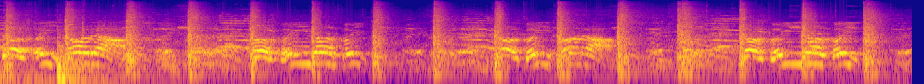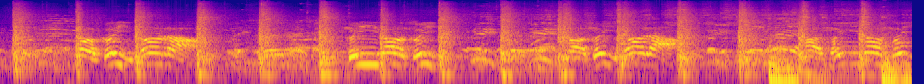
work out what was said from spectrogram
这可以喝的这可以的可以这可以喝的这可以的可以这可以喝的可以的可以这可以喝的这可以的可以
